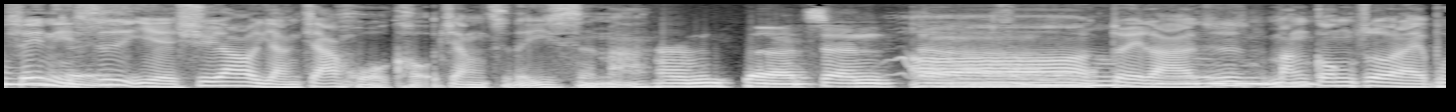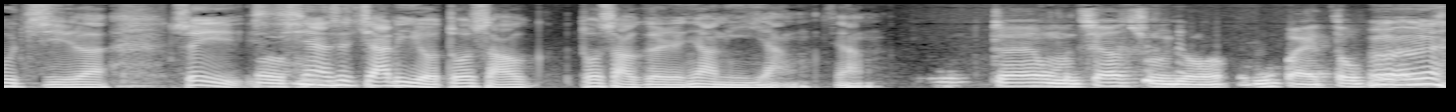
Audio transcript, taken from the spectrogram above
所以你是也需要养家活口这样子的意思吗？真的真的。哦，对啦，就是忙工作来不及了，所以现在是家里有多少多少个人要你养这样？对，我们家族有五百多个人。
